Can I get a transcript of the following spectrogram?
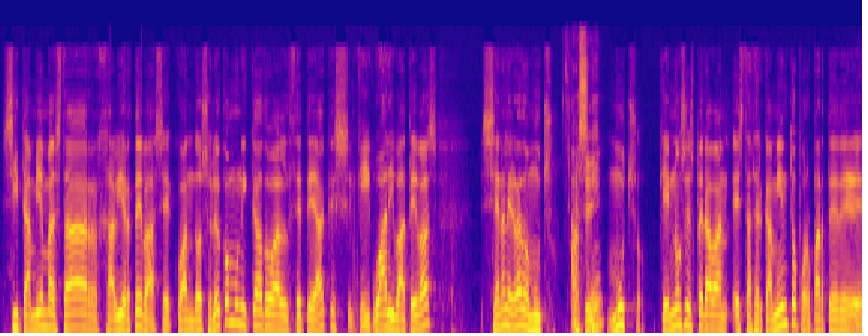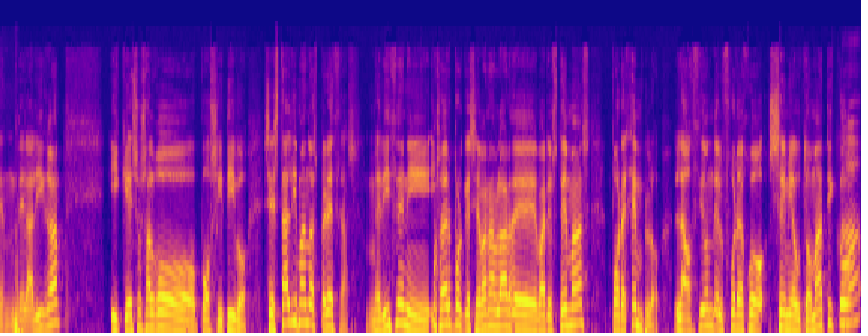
si también va a estar Javier Tebas. Eh, cuando se lo he comunicado al CTA, que, es- que igual iba a Tebas, se han alegrado mucho. ¿Ah, sí? Mucho. Que no se esperaban este acercamiento por parte de, de la liga y que eso es algo positivo. Se están limando asperezas, me dicen, y vamos a ver porque se van a hablar de varios temas. Por ejemplo, la opción del fuera de juego semiautomático, Ah.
